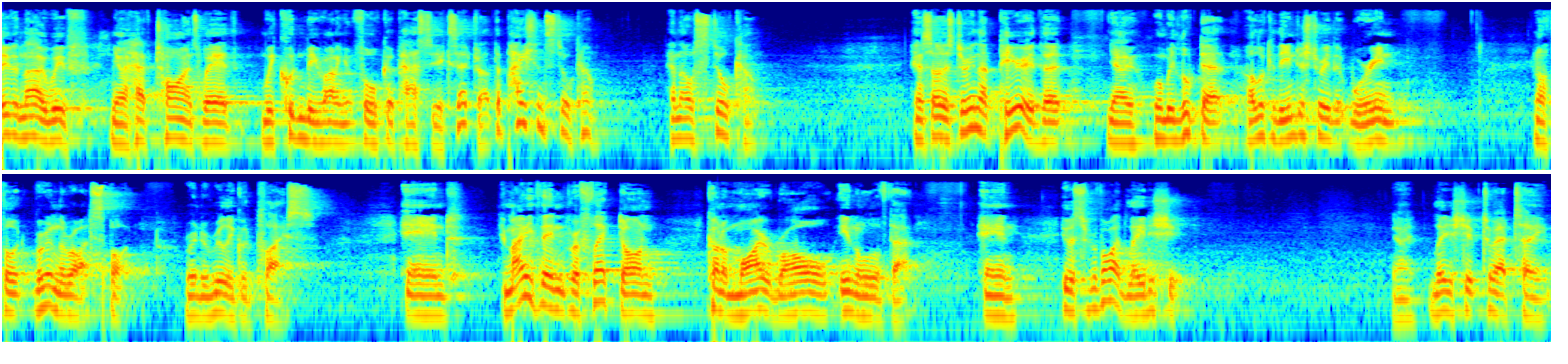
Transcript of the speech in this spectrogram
even though we've you know have times where we couldn't be running at full capacity, etc., the patients still come, and they'll still come. And so it's during that period that you know when we looked at, I looked at the industry that we're in, and I thought we're in the right spot. We're in a really good place, and it made me then reflect on kind of my role in all of that. And it was to provide leadership. You know, leadership to our team,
